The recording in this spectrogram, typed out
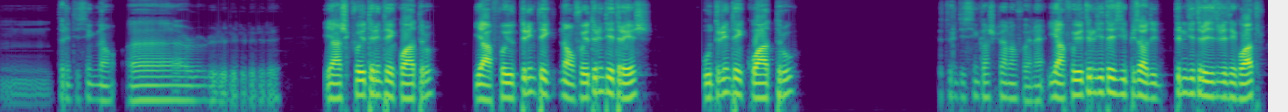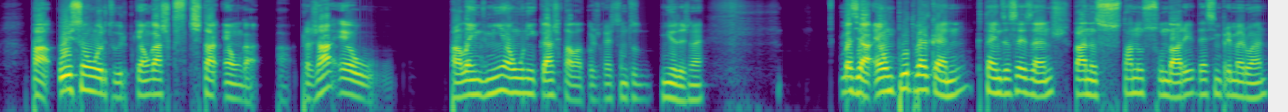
Hum, 35 não. Uh, e acho que foi o 34. Já, foi o 30. Não, foi o 33. O 34. O 35 acho que já não foi, né? Já, foi o 33 episódio. 33 e 34. Pá, ouçam o Arthur, porque é um gajo que se destaca. É um gajo. Pá, para já é o. Para além de mim, é o único gajo que está lá. Depois o resto são tudo miúdas, né? Mas já, é um puto bacana que tem 16 anos, está no, está no secundário, 11 ano.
